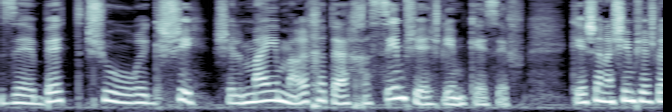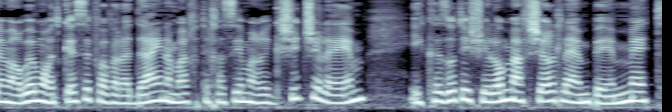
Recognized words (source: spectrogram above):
זה היבט שהוא רגשי, של מהי מערכת היחסים שיש לי עם כסף. כי יש אנשים שיש להם הרבה מאוד כסף, אבל עדיין המערכת היחסים הרגשית שלהם היא כזאת שלא מאפשרת להם באמת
